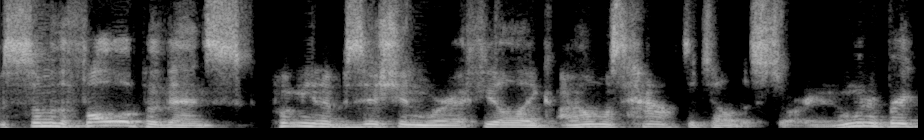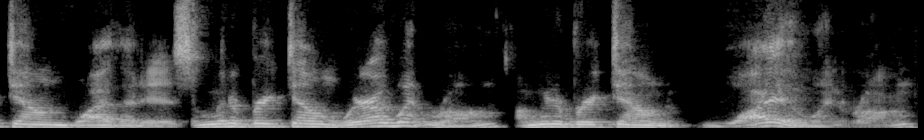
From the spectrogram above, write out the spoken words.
some of the follow up events put me in a position where I feel like I almost have to tell this story. And I'm going to break down why that is. I'm going to break down where I went wrong. I'm going to break down why I went wrong.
